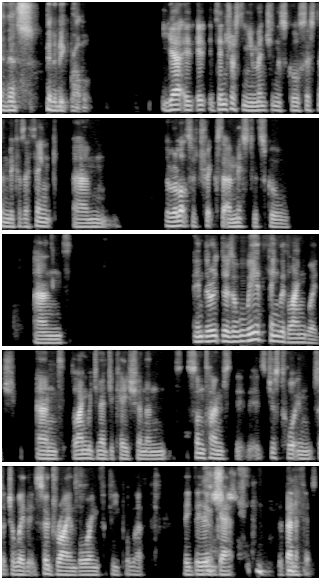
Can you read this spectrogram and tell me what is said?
And that's been a big problem. Yeah, it, it, it's interesting you mentioned the school system because I think um, there are lots of tricks that are missed with school. And, and there, there's a weird thing with language and language and education and sometimes it's just taught in such a way that it's so dry and boring for people that they, they don't get the benefits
